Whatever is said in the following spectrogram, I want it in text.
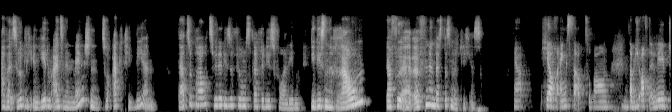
aber es wirklich in jedem einzelnen Menschen zu aktivieren, dazu braucht es wieder diese Führungskräfte, die es vorleben, die diesen Raum dafür eröffnen, dass das möglich ist. Ja, hier auch Ängste abzubauen. Das habe ich mhm. oft erlebt.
